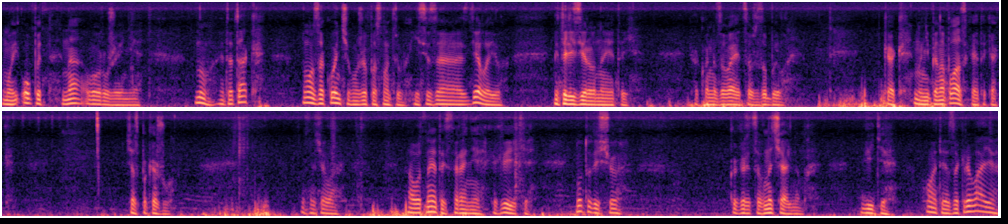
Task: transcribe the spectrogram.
мой опыт на вооружение. Ну, это так. Ну, а закончим, уже посмотрю. Если за сделаю металлизированной этой, как он называется, уже забыл. Как, ну не пенопластка, это как. Сейчас покажу. Сначала. А вот на этой стороне, как видите, ну тут еще как говорится, в начальном виде. Вот я закрываю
